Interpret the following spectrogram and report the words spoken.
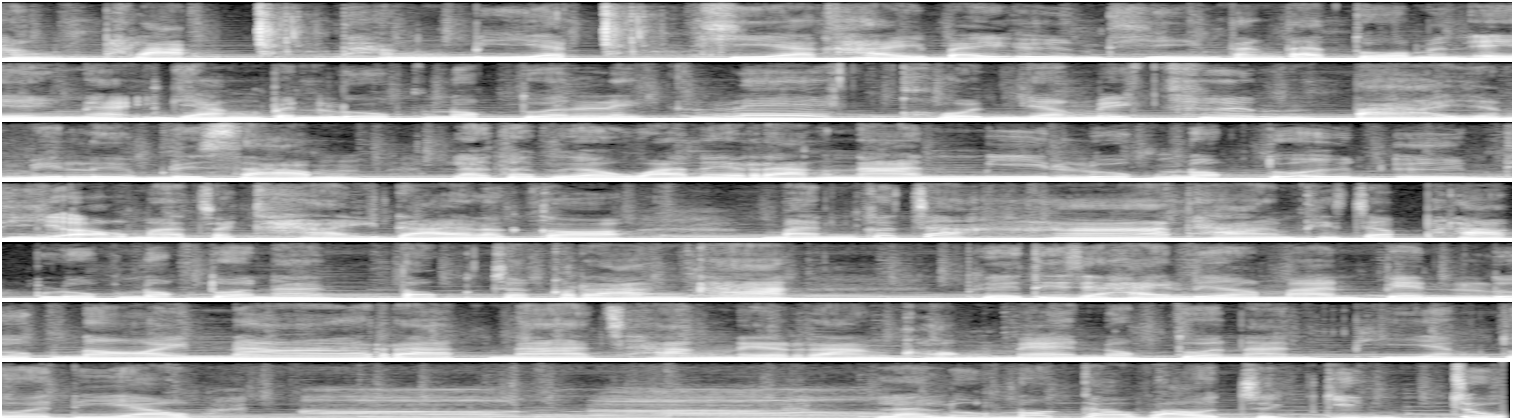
ทั้งผลัก ทั้งเบียด เขี่ยไข่ใบอื่นทิ้งตั้งแต่ตัวมันเองเนี่ยยังเป็นลูกนกตัวเล็กๆ ขนยังไม่ขึ้น ตายังไม่ลืมด้วยซ้ำแล้วถ้าเผื่อว่าในรังนั้นมีลูกนกตัวอื่นๆ ที่ออกมาจากไข่ได้แล้วก็ มันก็จะหาทางที่จะผลักลูกนกตัวนั้นตกจากรังค่ะ เพื่อที่จะให้เหลือมันเป็นลูกน้อยน่ารักน่าชังในรังของแม่นกตัวนั้นเพียงตัวเดียว และลูกนกกาเหว่าจะกินจุ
